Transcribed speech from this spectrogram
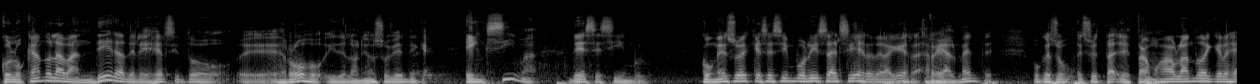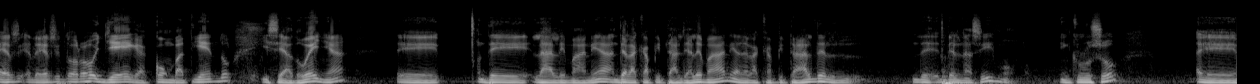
colocando la bandera del ejército eh, rojo y de la Unión Soviética encima de ese símbolo. Con eso es que se simboliza el cierre de la guerra, realmente. Porque eso, eso está, estamos hablando de que el ejército, rojo llega combatiendo y se adueña de la Alemania, de la capital de Alemania, de la capital del, del nazismo, incluso eh,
